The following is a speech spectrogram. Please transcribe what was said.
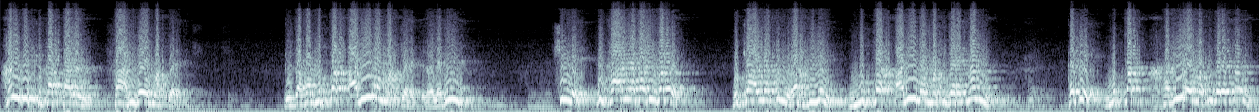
hangi sıfatların sahibi olmak gerekir? Bir defa mutlak alim olmak gerekir öyle değil mi? Şimdi bu kainata bir bakın. Bu kainatın Rabbinin mutlak alim olması gerekmez mi? Peki mutlak habir olması gerekmez mi?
